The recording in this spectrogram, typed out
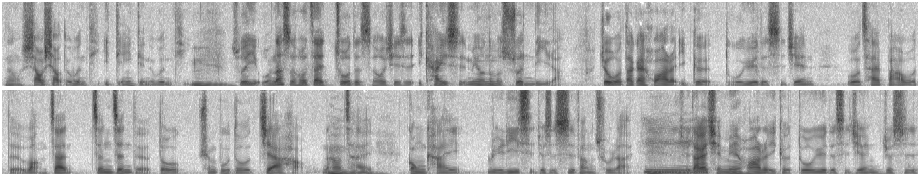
那种小小的问题，一点一点的问题。嗯，所以我那时候在做的时候，其实一开始没有那么顺利啦。就我大概花了一个多月的时间，我才把我的网站真正的都全部都架好，然后才公开 release，就是释放出来。嗯，所以大概前面花了一个多月的时间，就是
